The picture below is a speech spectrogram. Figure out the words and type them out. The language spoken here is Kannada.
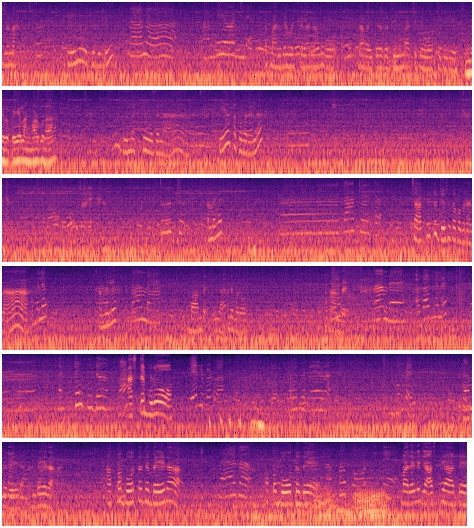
ಚಿನ್ನಮ್ಮ. ಎಲ್ಲಿ ಓದ್ತಿದ್ದೀವಿ ನಾನು ಅಲ್ಲಿ ಓದಿದೆ ಮಂಡ್ಯ ಹೋಯ್ತಲ್ಲ ನಾವು? ನಾವು ಹೋಯ್ತಿರೋದು ಡಿ ಮಾರ್ಟಿಗೆ ಹೋಗ್ತಿದ್ದೀವಿ. ಸುಮ್ಮನೆ ಕೈಯಲ್ಲಿ ಹಂಗೆ ಮಾಡ್ಬೇಡ. ಡಿ ಮಾರ್ಟಿಗೆ ಹೋಗಲ್ಲ ಏನೋ ತಗೊಬರಲ್ಲ ಆಮೇಲೆ? ಚಾಕ್ಲೇಟ್ ಚಾಕ್ಲೇಟು ಜ್ಯೂಸು ತಗೊಬರಲ್ಲ ಆಮೇಲೆ? ಆಮೇಲೆ ಬಾಂಬೆ. ಆ ಕಡೆ ಬರೋ? ಬಾಂಬೆ. ಅಷ್ಟೇ ಬಿಡು. ಬೇಡ. ಬೇಡ. ಅಪ್ಪ ಬೋತದೆ ಬೇಡ. ಅಪ್ಪ ಬೋತದೆ ಮನೇಲಿ ಜಾಸ್ತಿ ಆತೆ.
